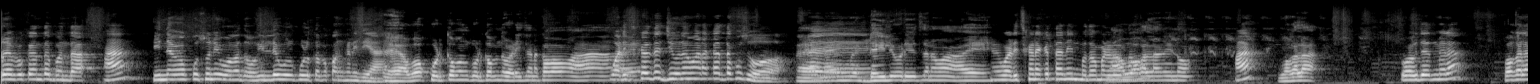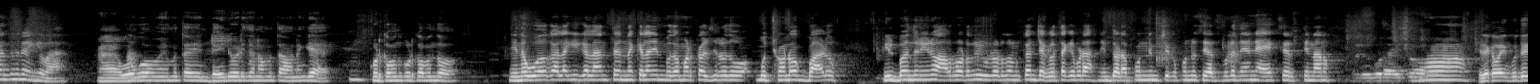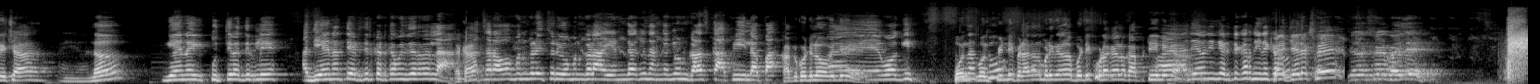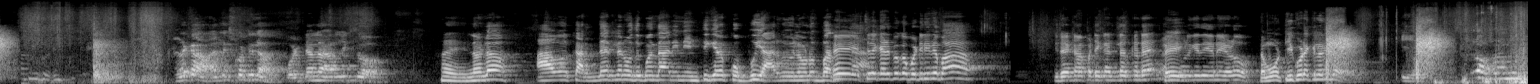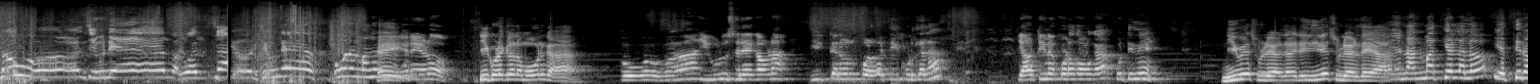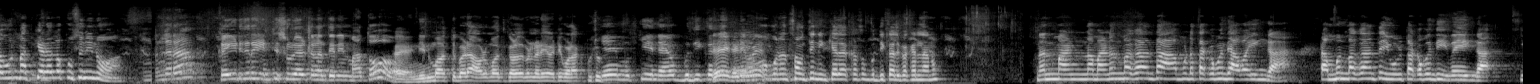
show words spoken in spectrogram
ಬರ್ಬೇಕಂತ ಬಂದ ಹಾ ಇನ್ನವ ಕುಸು ನೀವು ಹೋಗೋದು ಇಲ್ಲೇ ಉಳ್ ಉಳ್ಕೋಬೇಕು ಅನ್ಕೊಂಡಿದ್ಯಾ? ಅವಾಗ ಕುಡ್ಕೊಂಬಂದ್ ಕುಡ್ಕೊಂಬಂದ್ ಹೊಡಿತಾನಕವ ಹೊಡಿಸ್ಕಳ್ದೆ ಜೀವನ ಮಾಡಕಂತ ಕುಸು? ಡೈಲಿ ಹೊಡಿತಾನವ ಹೊಡಿಸ್ಕೊಳಕತ್ತ ನೀನ್ ಮದುವೆ ಮಾಡಿ ಹೋಗಲ್ಲ ನೀನು. ಹಾ ಹೋಗಲ್ಲ. ಹೋಗ್ದಾದ್ಮೇಲೆ? ಹೋಗಲ್ಲ ಅಂತಂದ್ರೆ ಹೆಂಗಿವ ಹೋಗೋ ಮತ್ತೆ ಡೈಲಿ ಹೊಡಿತಾನ ಮತ್ತೆ ಅವನಿಗೆ. ಕುಡ್ಕೊಂಬಂದ್ ಕುಡ್ಕೊಂಬಂದು ನೀನು ಹೋಗಲ್ಲ ಗೀಗಲ್ಲ ಅಂತ ಅನ್ನಕ್ಕೆಲ್ಲ ನೀನ್ ಮದುವೆ ಮಾಡಿ ಕಳ್ಸಿರೋದು ಮುಚ್ಕೊಂಡು ಹೋಗಿ ಬಾಳು. ಇಲ್ಲಿ ಬಂದು ನೀನು ಅವ್ರು ಹೊಡೆದ್ರು ಇವ್ರು ಹೊಡೆದ್ರು ಅನ್ಕೊಂಡು ಜಗಳ ತೆಗಿಬೇಡ ನಿಮ್ ದೊಡ್ಡಪ್ಪನ ನಿಮ್ ಚಿಕ್ಕಪ್ಪನ ಸೇರ್ಸ್ಬಿಟ್ಟು ನಾನು ಯಾಕೆ ಸೇರಿಸ್ತೀನಿ ನಾನು? ಇದಕ್ಕ ಹಿಂಗ್ ಕೂತಿರಿ ಚಾ ಹಲೋ ಏನಾಗಿ ಕೂತಿರೋದಿರ್ಲಿ? ಅದೇನಂತ ಹೇಳ್ತಿರ್ ಕಟ್ಕೊಂಡ್ ಬಂದಿರಲ್ಲ? ಸರ್ ಅವ ಮನ್ಗಳು ಸರ್ ಇವ ಮನ್ಗಳ ಹೆಣ್ಗಾಗ್ಲಿ ನಂಗಾಗ್ಲಿ ಒಂದ್ ಗ್ಲಾಸ್ ಕಾಫಿ ಇಲ್ಲಪ್ಪ. ಕಾಪಿ ಕೊಟ್ಟಿಲ್ಲ ಹೋಗಿ ಏ, ಹೋಗಿ. ಒಂದ್ ಒಂದ್ ಪಿಂಡಿ ಬೆಳಗಾನ ಮಡಿಗೆ ಬಡ್ಡಿ ಕೊಡಕಾಗಲ್ಲ ಕಾಪಿ ಟೀ ಆ, ಅದೇನೋ ನೀನ್ ಎಡ್ತಿಕರ್ ನೀನೆ ಕೇಳು. ಜಯಲಕ್ಷ್ಮಿ? ಏಯ್, ನೋಡ ಅವ ಕರ್ದೆಟ್ಲೆ ಒದಗ್ ಬಂದ ನಿನ್ ಹೆಂಡತಿಗೆ ಕೊಬ್ಬು ಯಾರಿಗೂ ಇಲ್ಲ ನೋಡ್ ಬರ್ ಏ ಎಚ್ಚರಿಕೆ ಕಡಿಬೇಕು ಬಡ್ಡಿ ನೀನೆ ಬಾ. ಇದೇ ಕಾಪಟಿ ಗಂಟ್ಲ ಕಡೆ ಏಯ್. ಏನೋ ಹೇಳು. ನಮ್ಮ ಟೀ ಕೊಡಕಿಲ್ಲ ನೀನು? ಏಯ್ ಏನೋ ಹೇಳು. ಟೀ ಕೊಡಕ್ಕಿಲ್ಲ ನಮ್ಮ ಅವನ್ಗ ಇವಳು ಸರಿಯಾಗವಳ ಅವಳ. ಕರೆ ಒಂದು ಕೊಳಗ ಟೀ ಕುಡ್ದಲ್ಲ? ಯಾವ ಟೀನ ಕೊಡೋದು ಅವಳಗ ಕೊಟ್ಟಿನಿ. ನೀವೇ ಸುಳ್ಳು ಹೇಳ್ದೆ ನೀವೇ ಸುಳ್ಳು ಹೇಳ್ದೆಯಾ? ನನ್ ಮಾತ್ ಕೇಳಲ್ಲೋ? ಎತ್ತಿರ ಅವ್ನ್ ಮಾತ್ ಕೇಳಲ್ಲ ಕುಸು ನೀನು? ಹಂಗಾರ ಕೈ ಹಿಡಿದ್ರೆ ಎಂಟಿ ಸುಳ್ಳು ಹೇಳ್ತಾಳಂತೆ ನಿನ್ ಮಾತು? ಏ ನಿನ್ ಮಾತು ಬೇಡ ಅವಳ ಮಾತು ಕೇಳಿದ್ರೆ ನಡಿ ಒಟ್ಟಿ ಒಳಕ್ ಬಿಟ್ಟು ಏ ಮುಕ್ಕಿ ನ್ಯಾಯ ಬುದ್ಧಿ ಕಲಿ. ಏ ನಡಿ ಬೇ. ಹೋಗು ನನ್ ಸೌತಿ ನಿನ್ ಕೇಳಕ್ಕ ಬುದ್ಧಿ ಕಲಿಬೇಕಲ್ಲ ನಾನು? ನನ್ ಮಣ್ಣ ನಮ್ಮ ಅಣ್ಣನ ಮಗ ಅಂತ ಆ ಮುಂಡ ತಕೊಂಬಂದಿ ಅವ ಹಿಂಗ. ತಮ್ಮನ ಮಗ ಅಂತ ಇವಳು ಬಂದಿ ಇವ ಹಿಂಗ.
